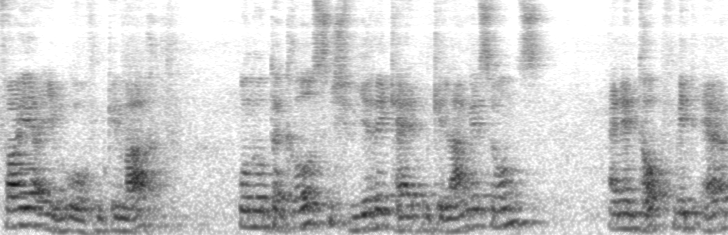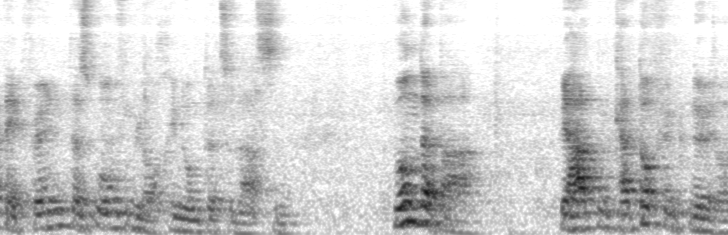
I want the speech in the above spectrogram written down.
Feuer im Ofen gemacht und unter großen Schwierigkeiten gelang es uns, einen Topf mit Erdäpfeln das Ofenloch hinunterzulassen. Wunderbar! Wir hatten Kartoffelknödel,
